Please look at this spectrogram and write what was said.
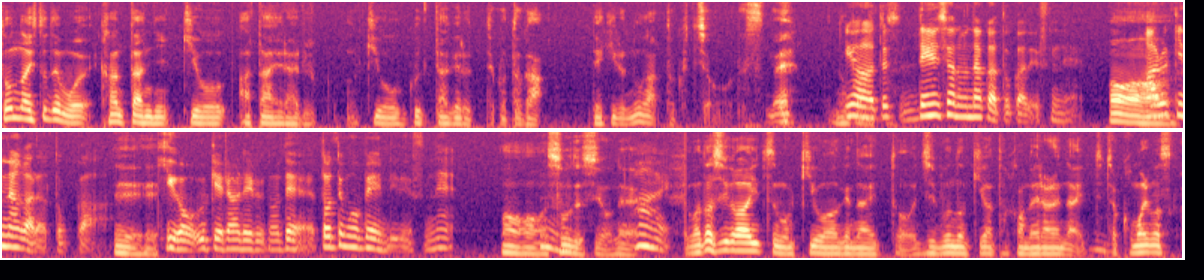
どんな人でも簡単に気を与えられる気を送ってあげるってことができるのが特徴ですね。いや私電車の中とかですね。歩きながらとか気を受けられるので、ええ、とても便利ですね。ああ、うん、そうですよね、はい、私がいつも気を上げないと自分の気が高められないってじゃ困りますか、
